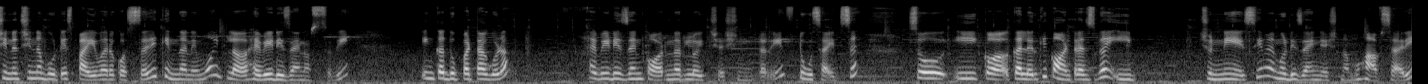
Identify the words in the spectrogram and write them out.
చిన్న చిన్న బూటీస్ పై వరకు వస్తుంది. కిందనేమో ఇట్లా హెవీ డిజైన్ వస్తుంది. ఇంకా దుపట్టా కూడా హెవీ డిజైన్ కార్నర్లో ఇచ్చేసి ఉంటుంది టూ సైడ్స్ సో ఈ కలర్కి కాంట్రాస్ట్గా ఈ చున్నీ వేసి మేము డిజైన్ చేసినాము హాఫ్ సారీ.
